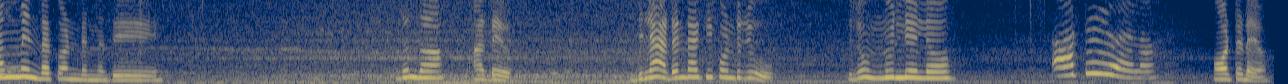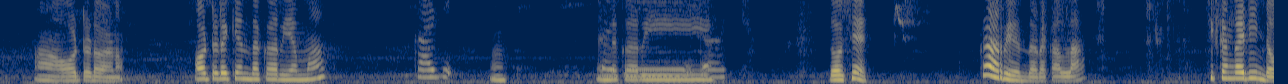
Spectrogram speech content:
അമ്മ എന്താ കൊണ്ടുവന്നത്? ഇതെന്താ? അടയോ? ഇതിൽ അട ഉണ്ടാക്കി കൊണ്ടുവരൂ. ഇതിലൊന്നുമില്ലല്ലോ ഓട്ടടയോ? ആ ഓട്ടട വേണം. ഓട്ടടയ്ക്ക് എന്താ കറി അമ്മ. എന്താ കറി? ദോശ? കറി എന്താടാ കള്ള? ചിക്കൻ കറി ഉണ്ടോ?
